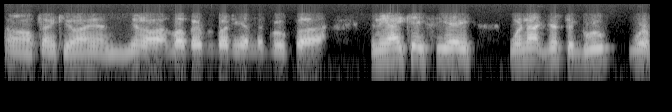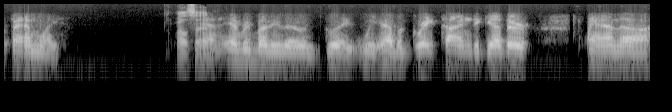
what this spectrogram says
Oh, thank you. I and you know I love everybody in the group. Uh, in the IKCA, we're not just a group; we're a family, Well said. and everybody there is great. We have a great time together, and uh,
